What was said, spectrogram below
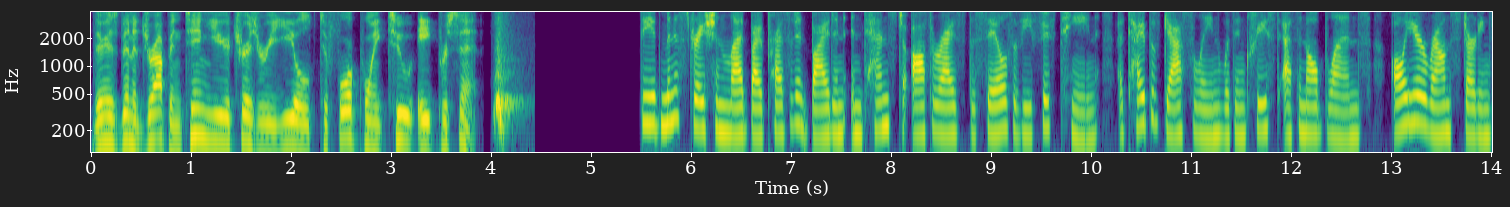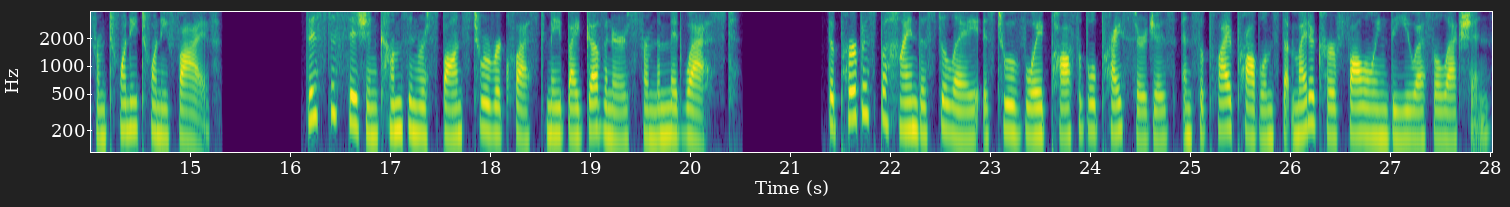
there has been a drop in 10 year Treasury yield to 4.28%. The administration led by President Biden intends to authorize the sales of E15, a type of gasoline with increased ethanol blends, all year round starting from 2025. This decision comes in response to a request made by governors from the Midwest. The purpose behind this delay is to avoid possible price surges and supply problems that might occur following the U.S. election.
